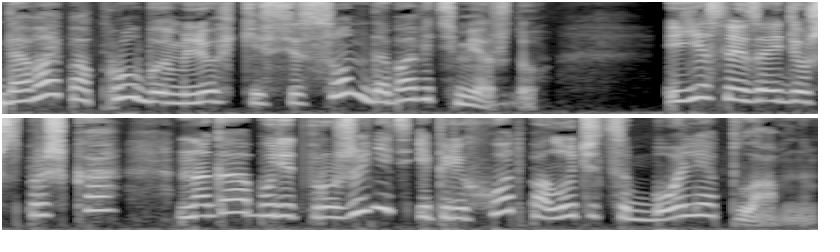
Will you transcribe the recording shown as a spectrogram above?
"Давай попробуем легкий сессон добавить между" и если зайдешь с прыжка, нога будет пружинить, и переход получится более плавным.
